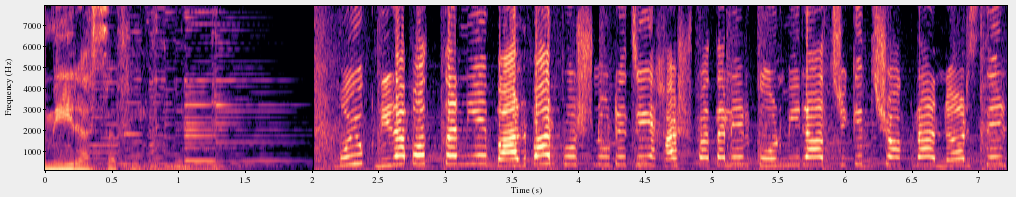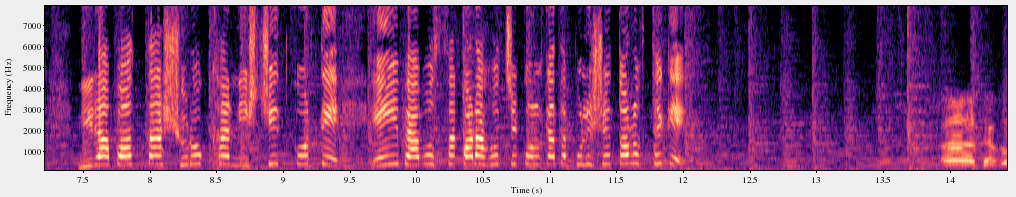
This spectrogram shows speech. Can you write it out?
मेरा सफेद ময়ূক নিরাপত্তা নিয়ে বারবার প্রশ্ন উঠেছে হাসপাতালের কর্মীরা, চিকিৎসকরা, নার্সদের নিরাপত্তা সুরক্ষা নিশ্চিত করতে এই ব্যবস্থা করা হচ্ছে কলকাতা পুলিশের তরফ থেকে? দেখো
